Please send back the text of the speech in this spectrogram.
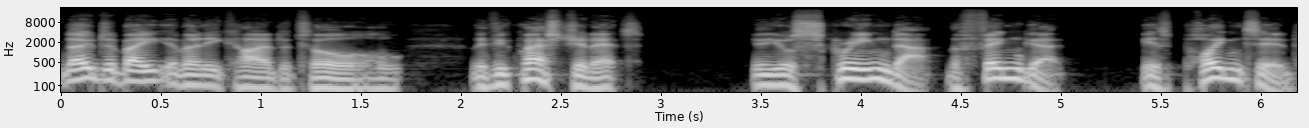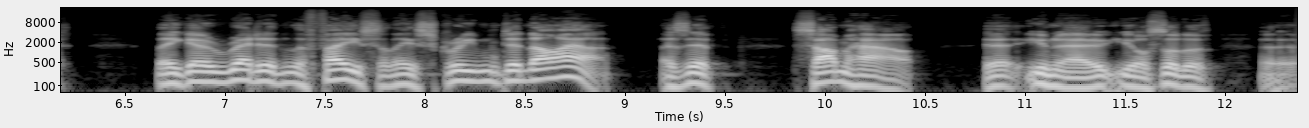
no debate of any kind at all. And if you question it, you're screamed at. The finger is pointed. They go red in the face and they scream denier, as if somehow, uh, you know, you're sort of uh,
